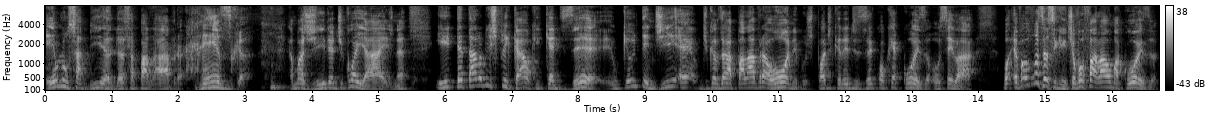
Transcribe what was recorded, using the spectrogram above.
eu não sabia dessa palavra, rensga. É uma gíria de Goiás, né? E tentaram me explicar o que quer dizer. O que eu entendi é, digamos, a palavra ônibus. Pode querer dizer qualquer coisa, ou sei lá. Bom, eu vou fazer o seguinte: eu vou falar uma coisa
